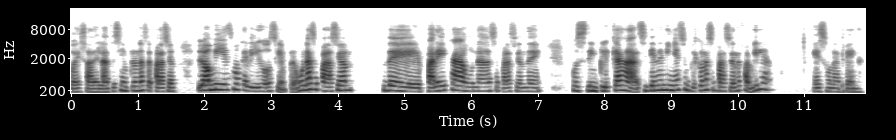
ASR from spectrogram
pues adelante, siempre una separación. Lo mismo que digo siempre, una separación de pareja, una separación de, pues implica, si tienen niños, implica una separación de familia. Es una pena.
